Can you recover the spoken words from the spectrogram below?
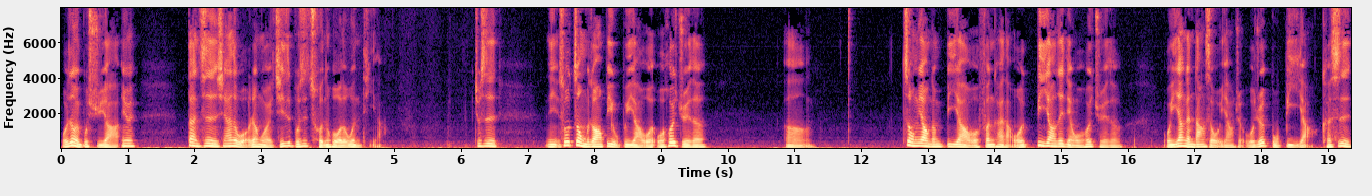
我认为不需要，因为但是现在的我认为其实不是存活的问题啦，就是你说重不重要，必不必要，我我会觉得，嗯、重要跟必要我分开它，我必要这一点我会觉得。我一样跟当时我一样觉得，我觉得不必要，可是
